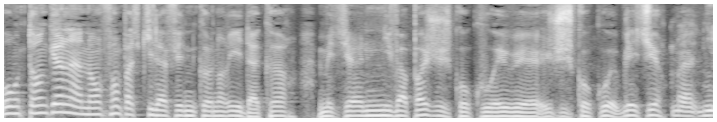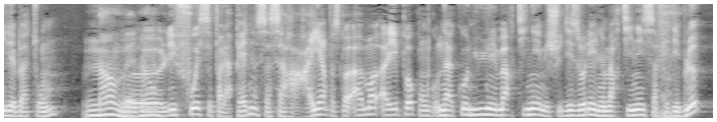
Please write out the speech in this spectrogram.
Bon, t'engueules un enfant parce qu'il a fait une connerie, d'accord, mais tu n'y vas pas jusqu'au coup et jusqu'au coup et blessure. Ouais, ni les bâtons. Non, mais Euh, non. les fouets, c'est pas la peine, ça sert à rien parce qu'à à l'époque, on, on a connu les martinets, mais je suis désolé, les martinets, ça fait des bleus.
